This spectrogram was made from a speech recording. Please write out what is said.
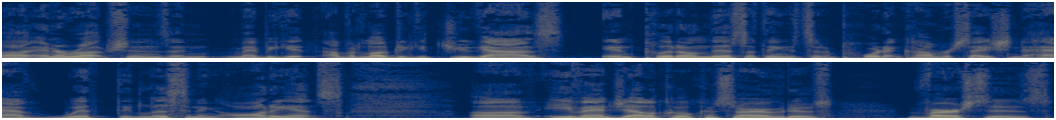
uh, interruptions, and maybe get. I would love to get you guys input on this. I think it's an important conversation to have with the listening audience of evangelical conservatives versus.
